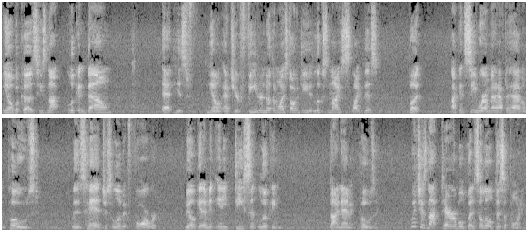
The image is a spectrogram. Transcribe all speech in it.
you know, because he's not looking down at his, you know, at your feet or nothing while he's talking to you. It looks nice like this, but I can see where I'm going to have to have him posed with his head just a little bit forward to be able to get him in any decent looking dynamic posing. Which is not terrible, but it's a little disappointing.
